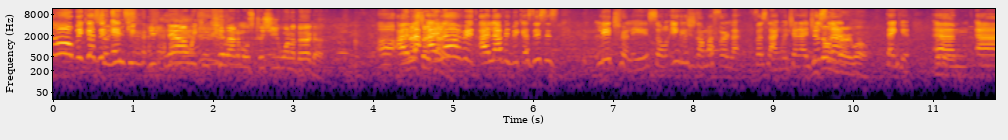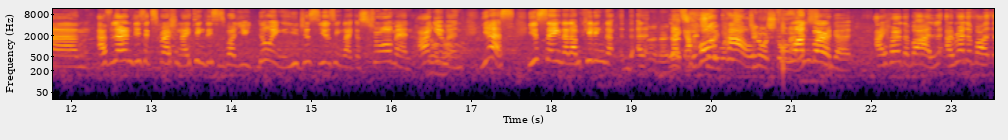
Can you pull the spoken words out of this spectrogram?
No, because So it, you it's. can, you, now we can kill animals because you want a burger. Uh, I, lo- okay. I love it. I love it because this is literally so English is not my first, language, and I just doing learned. very well. Thank you. Um, um, I've learned this expression. I think this is what you're doing. You're just using like a straw man argument. yes, you're saying that I'm killing the, the- uh, No, no, like a whole literally what it's- cow you know for one is? burger. I heard about. I read about.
